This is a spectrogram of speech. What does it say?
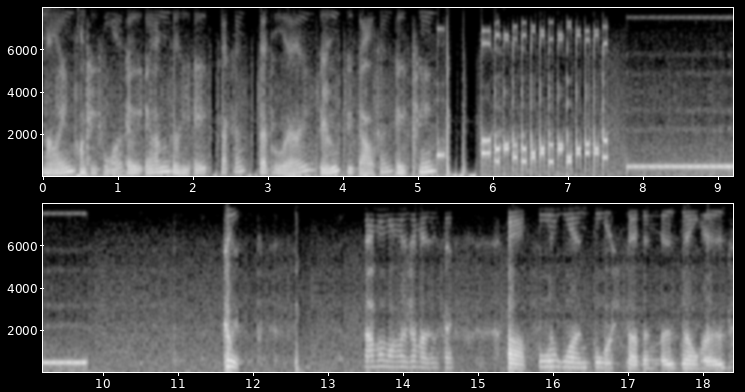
9:24 a.m. 38 seconds, February 2, 2018. Come here. 911, where's your emergency? Uh, 4147 Moselle Road.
